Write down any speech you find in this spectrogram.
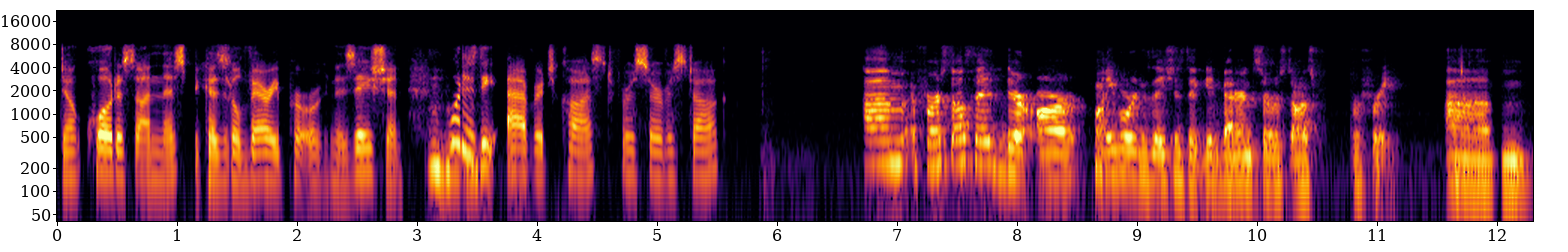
don't quote us on this because it'll vary per organization. Mm-hmm. what is the average cost for a service dog um, first i'll say there are plenty of organizations that get veteran service dogs for free um,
